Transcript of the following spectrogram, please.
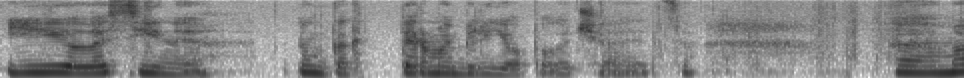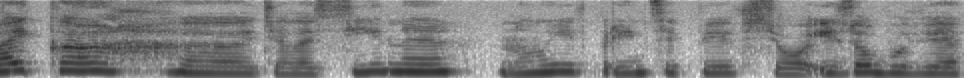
И лосины, ну, как термобелье получается. Э, майка, э, эти лосины, ну и в принципе все. Из обуви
